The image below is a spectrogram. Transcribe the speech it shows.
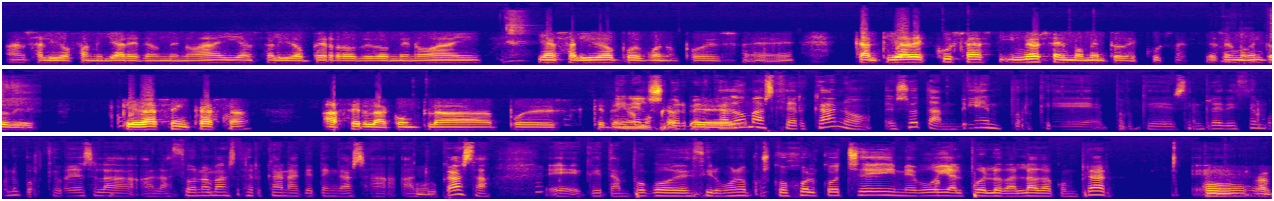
han salido familiares de donde no hay han salido perros de donde no hay y han salido pues bueno pues eh, cantidad de excusas y no es el momento de excusas es el momento de quedarse en casa hacer la compra pues que tengamos en el supermercado más cercano eso también porque porque siempre dicen bueno pues que vayas a la, a la zona más cercana que tengas a, tu mm. casa eh, que tampoco decir bueno pues cojo el coche y me voy al pueblo de al lado a comprar eh, mm,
